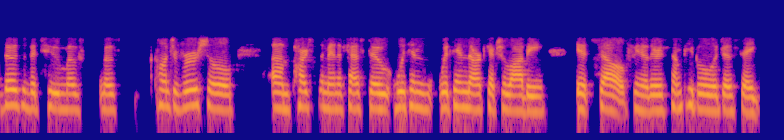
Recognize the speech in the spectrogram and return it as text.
those are the two most most controversial um, parts of the manifesto within within the architecture lobby itself. You know, there's some people who just say,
